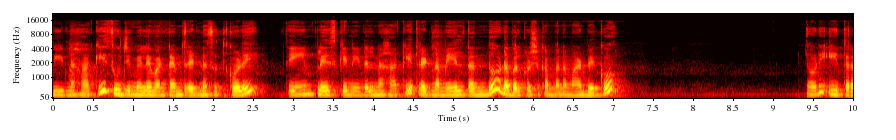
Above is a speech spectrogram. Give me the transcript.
ಬೀಡನ್ನ ಹಾಕಿ ಸೂಜಿ ಮೇಲೆ ಒನ್ ಟೈಮ್ ಥ್ರೆಡ್ನ ಸುತ್ಕೊಳ್ಳಿ. ಸೇಮ್ ಪ್ಲೇಸ್ಗೆ ನೀಡಲ್ನ ಹಾಕಿ ಥ್ರೆಡ್ನ ಮೇಲೆ ತಂದು ಡಬಲ್ ಕ್ರೋಶ ಕಂಬನ ಮಾಡಬೇಕು. ನೋಡಿ, ಈ ಥರ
